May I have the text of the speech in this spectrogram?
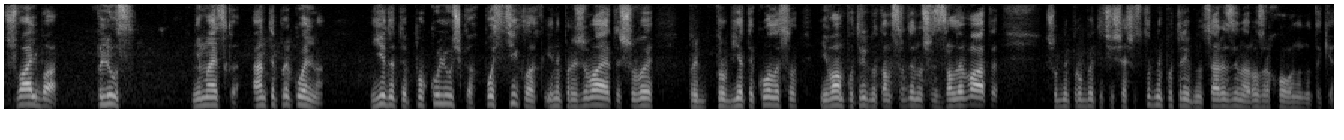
швальба плюс німецька, антиприкольна. Їдете по колючках, по стіклах і не переживаєте, що ви проб'єте колесо і вам потрібно там всередину щось заливати, щоб не пробити чи ще щось. Тут не потрібно, ця резина розрахована на таке.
